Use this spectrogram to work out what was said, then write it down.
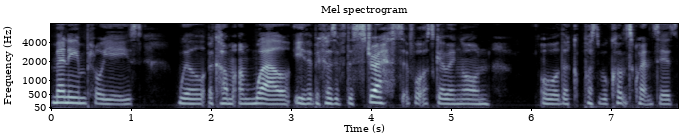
many employees will become unwell either because of the stress of what's going on or the possible consequences,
